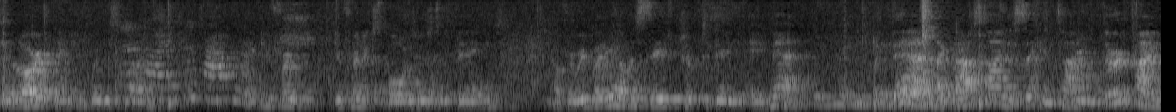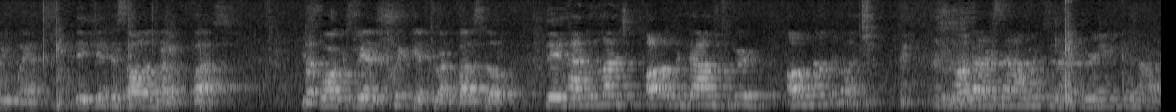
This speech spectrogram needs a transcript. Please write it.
Dear Lord, thank you for this lunch. Thank you for different exposures to things. Have everybody have a safe trip today. Amen. But then, like last time, the second time, the third time we went, they did this all on the bus. Before, because we had to quick get to our bus, so they handed lunch all up and down. We are all down the bus. We all got our sandwich and our drink and our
